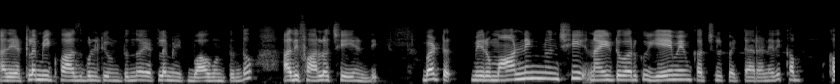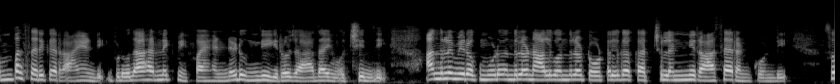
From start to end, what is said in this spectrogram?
అది ఎట్లా మీకు పాసిబిలిటీ ఉంటుందో ఎట్లా మీకు బాగుంటుందో అది ఫాలో చేయండి. బట్ మీరు మార్నింగ్ నుంచి నైట్ వరకు ఏమేమి ఖర్చులు పెట్టారనేది కం కంపల్సరీగా రాయండి. ఇప్పుడు ఉదాహరణకి మీకు ఫైవ్ హండ్రెడ్ ఉంది ఈరోజు ఆదాయం వచ్చింది. అందులో మీరు ఒక మూడు వందలు నాలుగు వందలు టోటల్గా ఖర్చులన్నీ రాశారనుకోండి. సో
